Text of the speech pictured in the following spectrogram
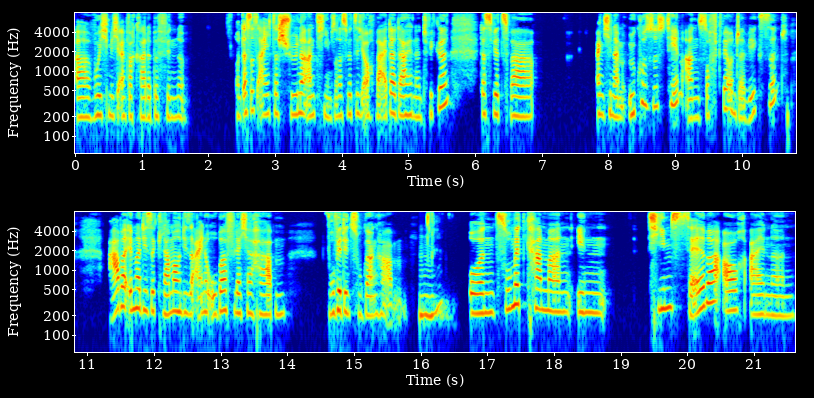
äh, wo ich mich einfach gerade befinde. Und das ist eigentlich das Schöne an Teams. Und das wird sich auch weiter dahin entwickeln, dass wir zwar eigentlich in einem Ökosystem an Software unterwegs sind, aber immer diese Klammer und diese eine Oberfläche haben, wo wir den Zugang haben. Mhm. Und somit kann man in Teams selber auch einen,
